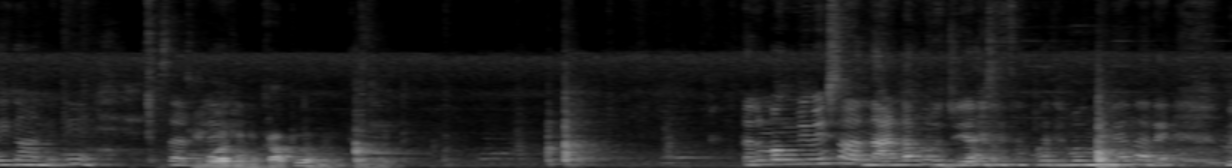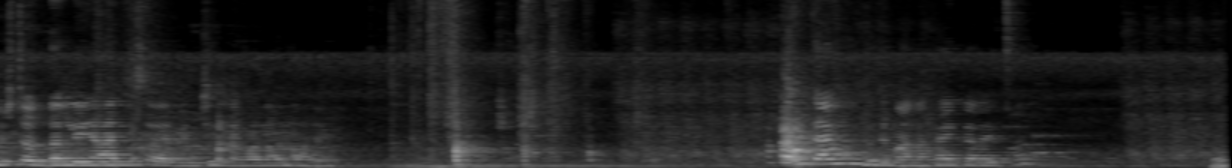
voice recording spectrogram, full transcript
लय घाण आहे ते. वरलं मग कापलं नाही त्यासाठी. तर मग मी मिस्टरांना अंडा भुर्जी आणि चपात्या बनवून येणार आहे. मिस्टर दलिया आणि सोयाबीन चिल्ली बनवणार आहे. काय म्हणतो ते मला? काय करायचं? हं?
